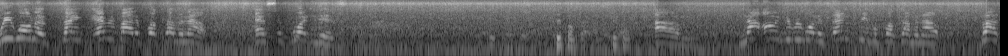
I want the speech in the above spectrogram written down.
We want to thank everybody for coming out and supporting this. Um, not only do we want to thank people for coming out, but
